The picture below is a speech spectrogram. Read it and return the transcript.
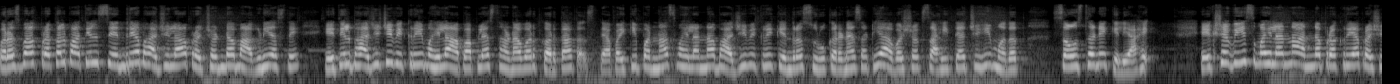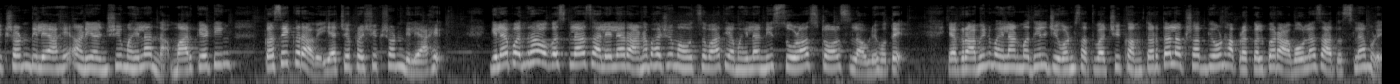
परसबाग प्रकल्पातील सेंद्रिय भाजीला प्रचंड मागणी असते. येथील भाजीची विक्री महिला आपापल्या स्थानावर करतातच. त्यापैकी पन्नास महिलांना भाजी विक्री केंद्र सुरू करण्यासाठी आवश्यक साहित्याचीही मदत संस्थेने केली आहे. एकशे वीस महिलांना अन्न प्रक्रिया प्रशिक्षण दिले आहे आणि ऐंशी महिलांना मार्केटिंग कसे करावे याचे प्रशिक्षण दिले आहे. गेल्या पंधरा ऑगस्टला झालेल्या रानभाजी महोत्सवात या महिलांनी सोळा स्टॉल्स लावले होते. या ग्रामीण महिलांमधील जीवनसत्वाची कमतरता लक्षात घेऊन हा प्रकल्प राबवला जात असल्यामुळे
